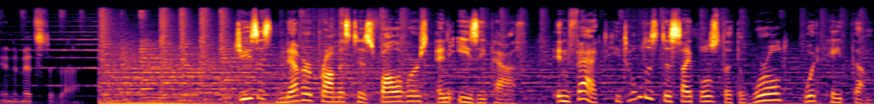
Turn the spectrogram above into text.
in the midst of that. Jesus never promised his followers an easy path. In fact, he told his disciples that the world would hate them.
